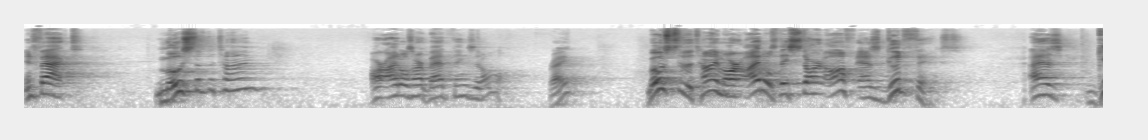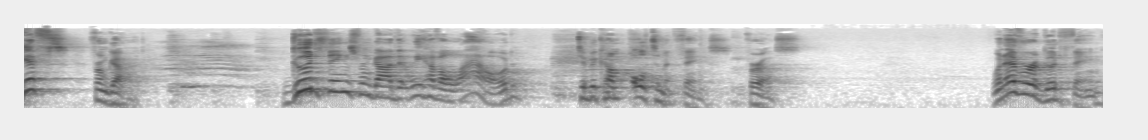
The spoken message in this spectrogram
In fact, most of the time, our idols aren't bad things at all, right? Most of the time, our idols, they start off as good things, as gifts from God. Good things from God that we have allowed to become ultimate things for us. Whenever a good thing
